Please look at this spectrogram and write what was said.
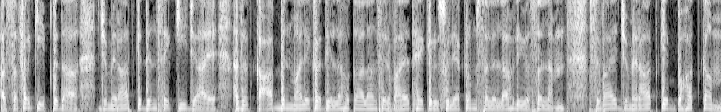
اور سفر کی ابتدا جمعرات کے دن سے کی جائے۔ حضرت کعب بن مالک رضی اللہ تعالیٰ سے روایت ہے کہ رسول اکرم صلی اللہ علیہ وسلم سوائے جمعرات کے بہت کم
